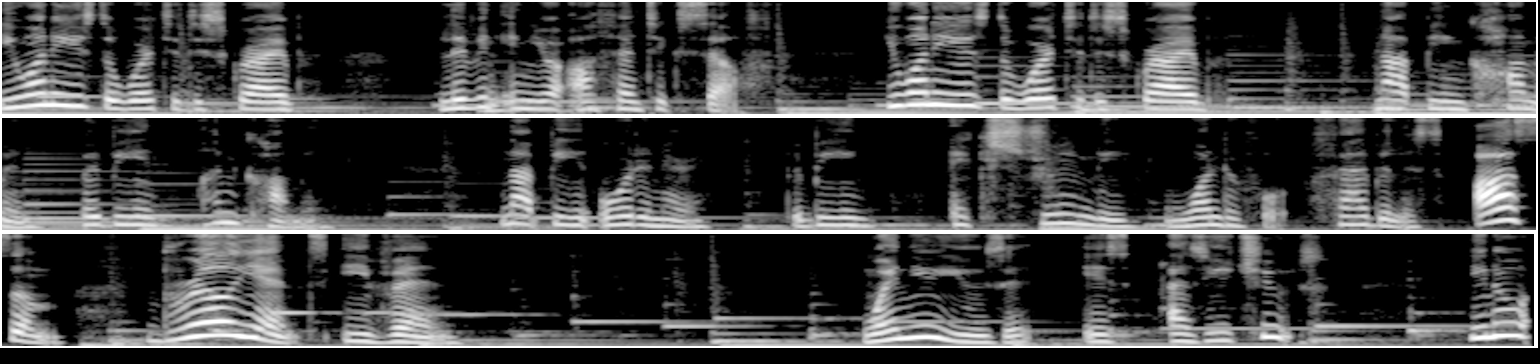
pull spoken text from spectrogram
You want to use the word to describe living in your authentic self. You want to use the word to describe not being common, but being uncommon. Not being ordinary, but being extremely wonderful, fabulous, awesome, brilliant, even. When you use it is as you choose. You know,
